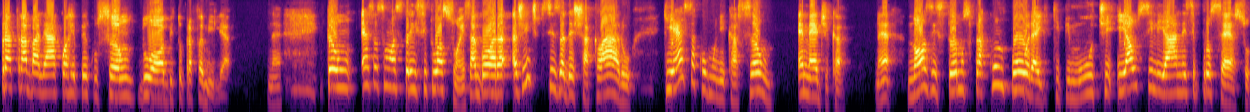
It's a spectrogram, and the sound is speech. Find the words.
para trabalhar com a repercussão do óbito para a família. Né? Então, essas são as três situações. Agora, a gente precisa deixar claro que essa comunicação é médica. Né? Nós estamos para compor a equipe multi e auxiliar nesse processo,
